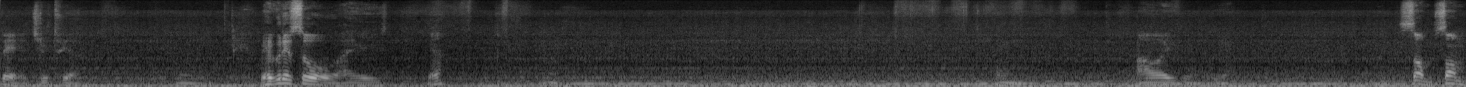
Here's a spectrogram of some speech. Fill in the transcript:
그래 질투야 음. 왜 그랬어 아이 야 음. 음. 아이고 그래. 썸, 썸.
